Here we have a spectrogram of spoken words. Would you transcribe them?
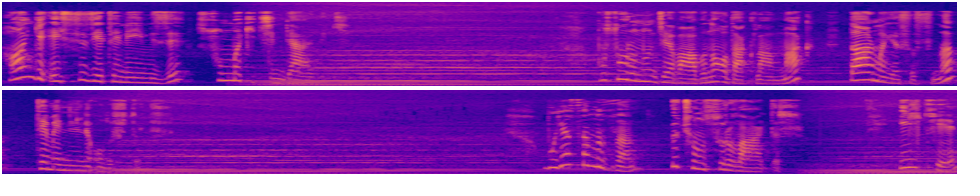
hangi eşsiz yeteneğimizi sunmak için geldik? Bu sorunun cevabına odaklanmak Dharma yasasının temelini oluşturur. Bu yasamızın üç unsuru vardır. İlki,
